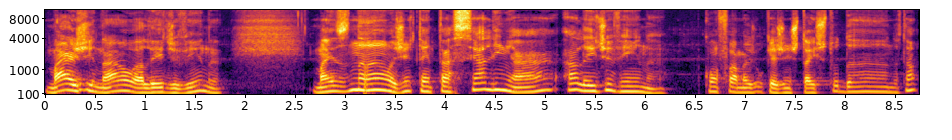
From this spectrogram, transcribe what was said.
marginal à lei divina, mas não, a gente tentar se alinhar à lei divina, conforme o que a gente está estudando. Tal.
